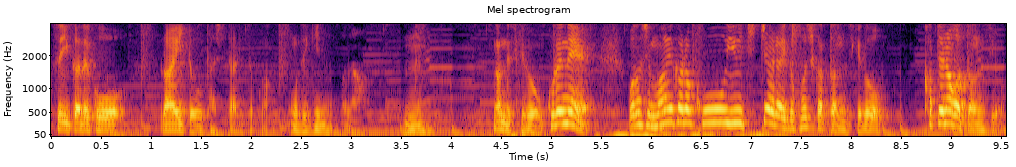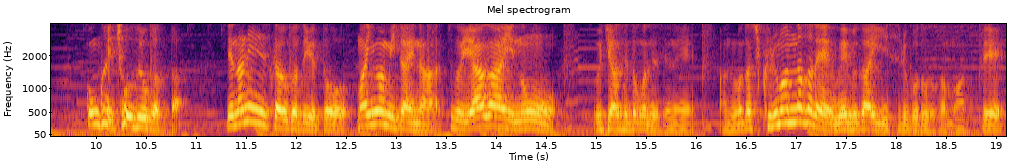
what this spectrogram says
追加でこう、ライトを足したりとかもできるのかなうん。なんですけど、これね、私前からこういうちっちゃいライト欲しかったんですけど、買ってなかったんですよ。今回ちょうどよかった。で、何に使うかというと、まあ今みたいな、ちょっと野外の打ち合わせとかですよね。あの、私車の中でウェブ会議することとかもあって、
